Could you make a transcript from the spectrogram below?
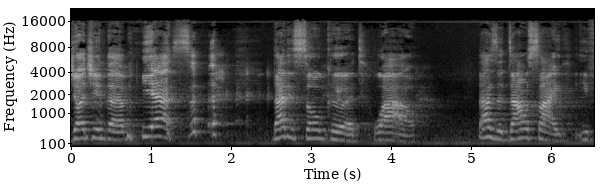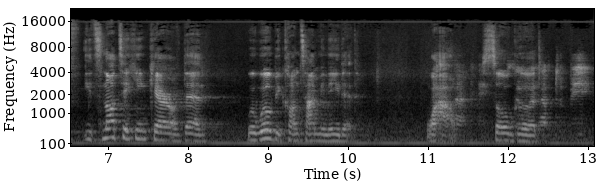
judging them. Yes. that is so good. Wow. That's the downside. If it's not taken care of, then we will be contaminated. Wow. Exactly. So good. We have to be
